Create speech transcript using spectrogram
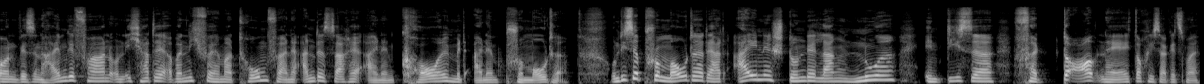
und wir sind heimgefahren und ich hatte aber nicht für Hämatom, für eine andere Sache einen Call mit einem Promoter. Und dieser Promoter, der hat eine Stunde lang nur in dieser verdorben, nee, doch, ich sag jetzt mal,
